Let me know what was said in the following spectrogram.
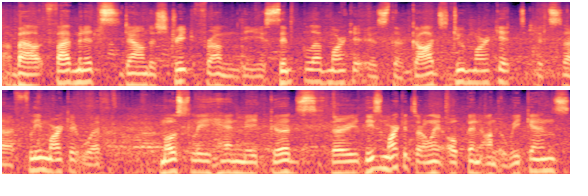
About five minutes down the street from the Szimpla Market is the Gozsdu Market. It's a flea market with mostly handmade goods. They're, these markets are only open on the weekends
